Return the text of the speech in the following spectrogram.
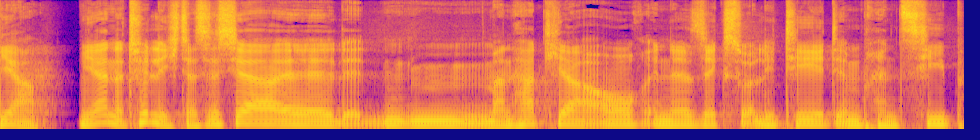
Ja, ja, natürlich. Das ist ja, äh, man hat ja auch in der Sexualität im Prinzip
